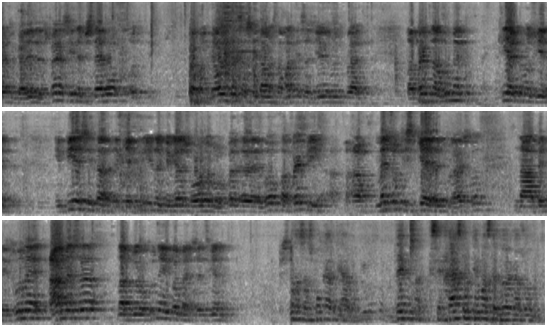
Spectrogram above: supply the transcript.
έρθουν καλύτερε μέρε, είναι πιστεύω ότι πραγματικά όλοι δεν σα κοιτάμε στα μάτια, σα γυρίζουμε την πλάτη. Θα πρέπει να δούμε τι ακριβώ γίνεται. Η πίεση θα, και επειδή είναι και ο Γιάννη Φορόλογο εδώ, θα πρέπει α- α- μέσω τη ΚΕΔΕ τουλάχιστον να απαιτηθούν άμεσα να πληρωθούν οι δομές. Έτσι γίνεται. Θα σας πω κάτι άλλο. Δεν, ξεχάστε ότι είμαστε εδώ εργαζόμενοι.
